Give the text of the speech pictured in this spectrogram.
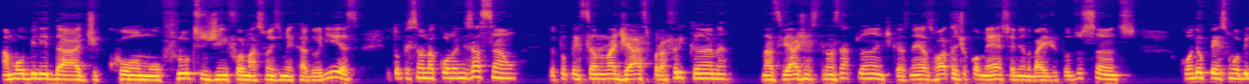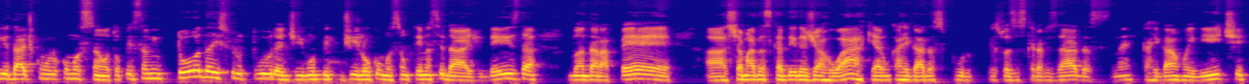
a mobilidade como fluxo de informações e mercadorias, eu estou pensando na colonização, eu estou pensando na diáspora africana, nas viagens transatlânticas, né, as rotas de comércio ali no Baía de Todos os Santos. quando eu penso em mobilidade como locomoção, eu estou pensando em toda a estrutura de, de locomoção que tem na cidade, desde a, do andar a pé, as chamadas cadeiras de arruar, que eram carregadas por pessoas escravizadas, né, carregavam elite.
